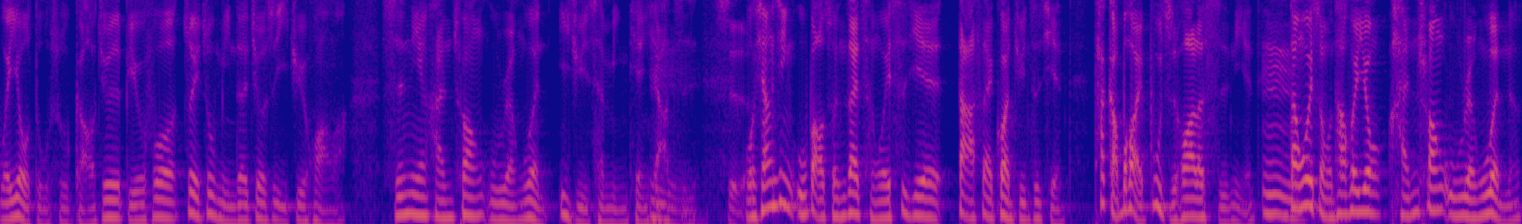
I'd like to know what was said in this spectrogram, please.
唯有读书高，就是比如说最著名的就是一句话嘛：“十年寒窗无人问，一举成名天下知。”是，我相信吴宝存在成为世界大赛冠军之前。他搞不好也不止花了十年，嗯，但为什么他会用寒窗无人问呢？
